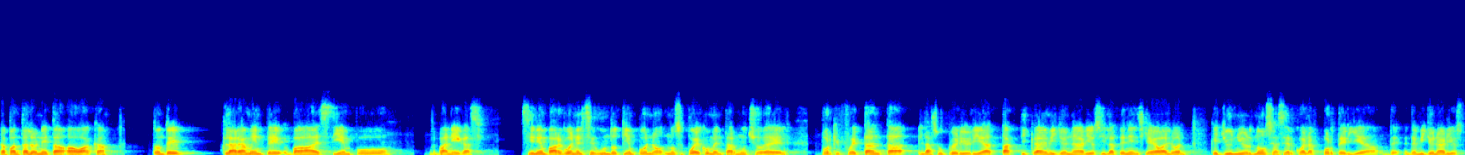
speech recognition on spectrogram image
la pantaloneta a Vaca, donde claramente va a destiempo Vanegas. Sin embargo, en el segundo tiempo no, no se puede comentar mucho de él, porque fue tanta la superioridad táctica de Millonarios y la tenencia de balón que Junior no se acercó a la portería de, de Millonarios,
